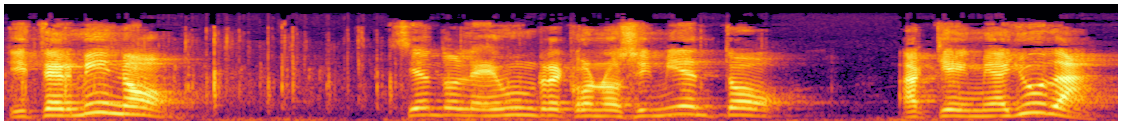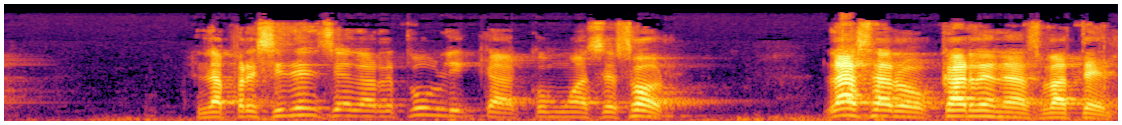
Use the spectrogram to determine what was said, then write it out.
Y termino haciéndole un reconocimiento a quien me ayuda en la presidencia de la República como asesor, Lázaro Cárdenas Batel.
